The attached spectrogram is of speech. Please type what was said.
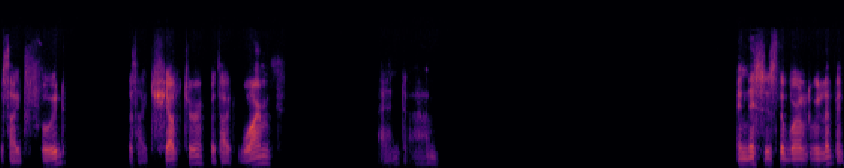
without food, without shelter, without warmth, and um, and this is the world we live in.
